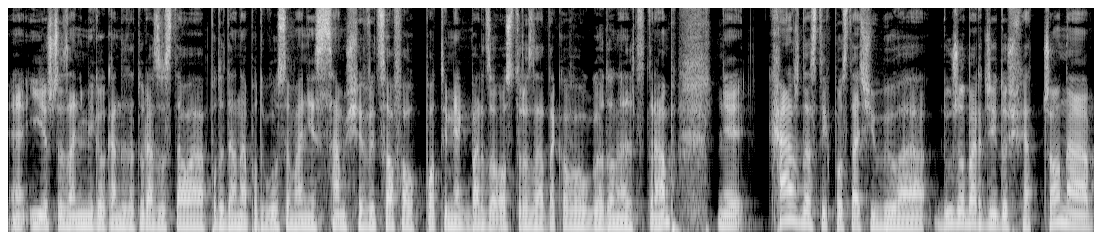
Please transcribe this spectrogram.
e, i jeszcze zanim jego kandydatura została poddana pod głosowanie, sam się wycofał po tym, jak bardzo ostro zaatakował go Donald Trump. E, Każda z tych postaci była dużo bardziej doświadczona,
